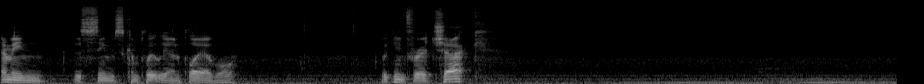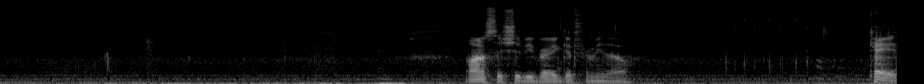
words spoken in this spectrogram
I mean, this seems completely unplayable. Looking for a check. Honestly, should be very good for me though. Okay,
